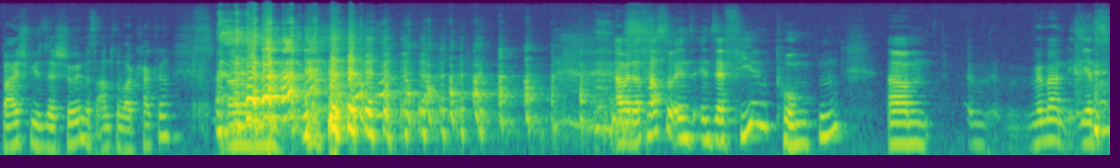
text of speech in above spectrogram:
Beispiel sehr schön, das andere war Kacke. ähm, aber das hast du in, in sehr vielen Punkten. Ähm, wenn man jetzt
